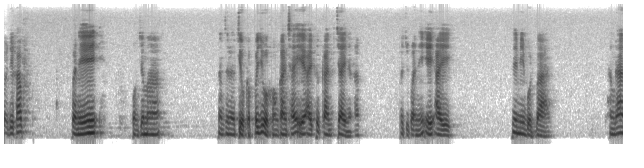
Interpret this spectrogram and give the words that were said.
วัสดีครับ วันนี้ผมจะมานำเสนอเกี่ยวกับประโยชน์ของการใช้ AI เพื่อการวิจัยนะครับ ปัจจุบันนี้ AI ได้มีบทบาท ทางด้าน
